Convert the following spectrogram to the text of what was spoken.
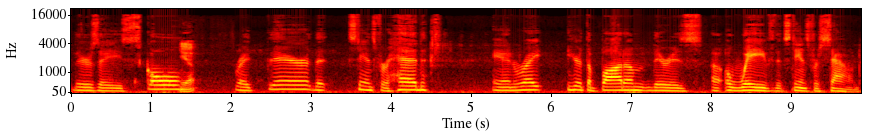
There's a skull yep. right there that stands for head. And right here at the bottom, there is a, a wave that stands for sound.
